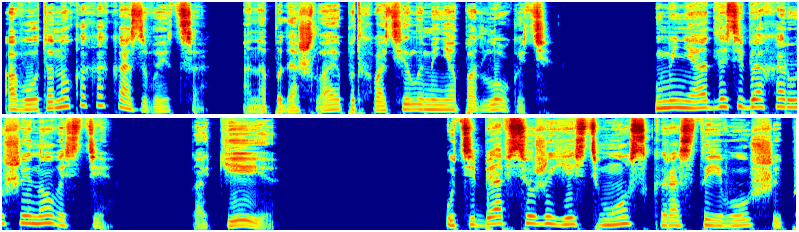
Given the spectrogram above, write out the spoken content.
а вот оно как оказывается. Она подошла и подхватила меня под локоть. У меня для тебя хорошие новости. Какие? У тебя все же есть мозг, раз ты его ушиб.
